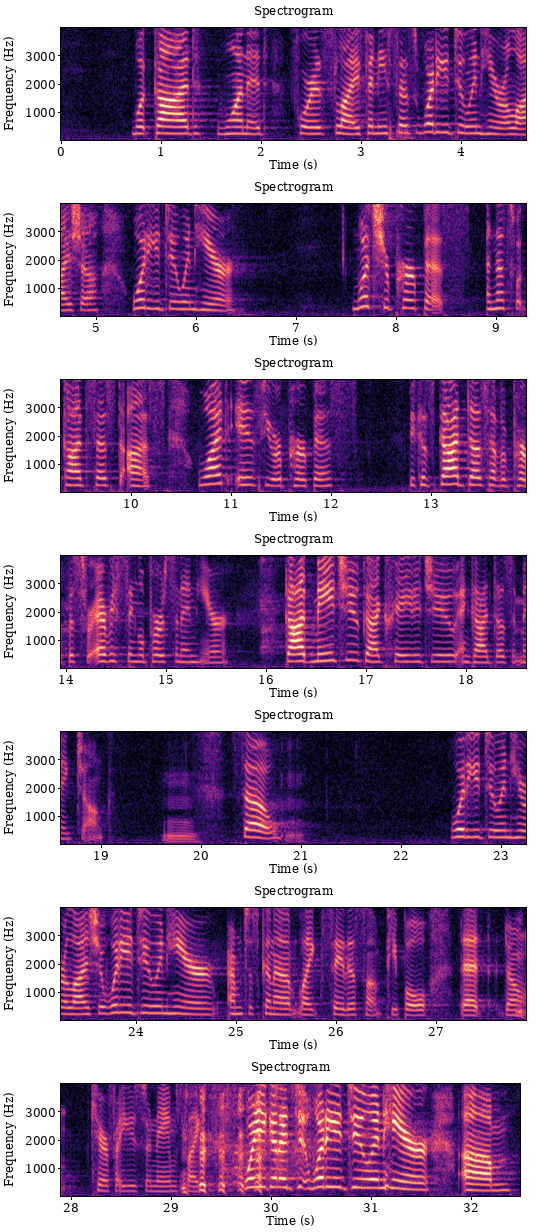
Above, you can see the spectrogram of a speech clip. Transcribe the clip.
what God wanted for his life. And he says, What are you doing here, Elijah? What are you doing here? What's your purpose? And that's what God says to us. What is your purpose? Because God does have a purpose for every single person in here. God made you, God created you, and God doesn't make junk. Mm. So, mm. What are you doing here, Elijah? What are you doing here? I'm just going to like say this on people that don't care if I use their names. Like, what are you to do? What are you doing here? Um,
